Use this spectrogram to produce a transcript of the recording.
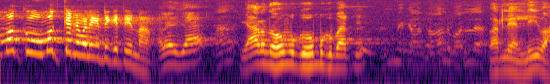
உமக்கு உமக்கு என்ன விளையாட்டு கேட்டேன் நான் அழகா யார் அந்த ஹோமுக்கு ஹோமுக்கு பார்த்து? வரலையா லீவா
